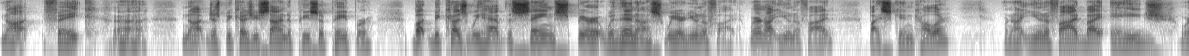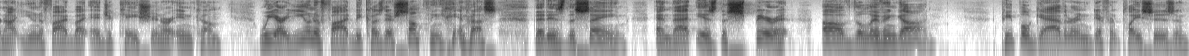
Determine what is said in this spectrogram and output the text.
Not fake, not just because you signed a piece of paper, but because we have the same Spirit within us, we are unified. We're not unified by skin color. We're not unified by age. We're not unified by education or income. We are unified because there's something in us that is the same, and that is the Spirit of the living God. People gather in different places and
